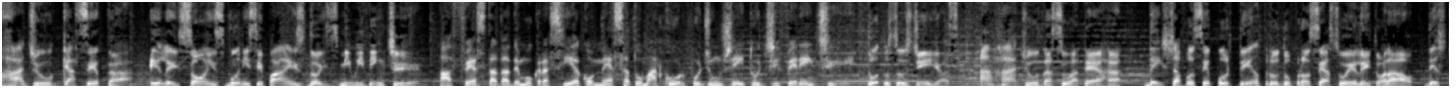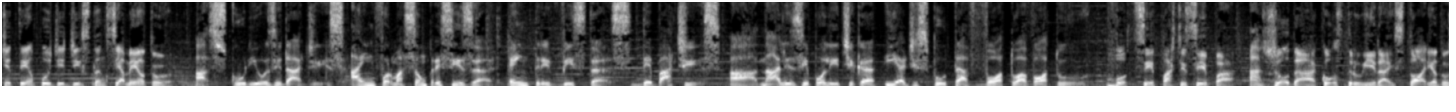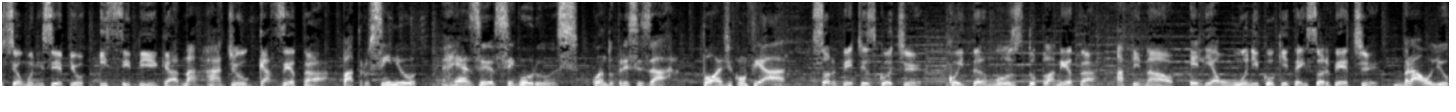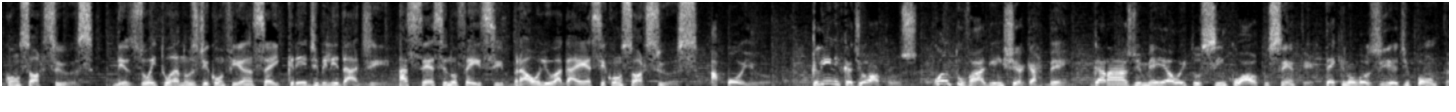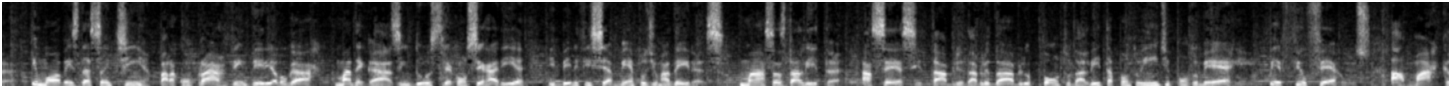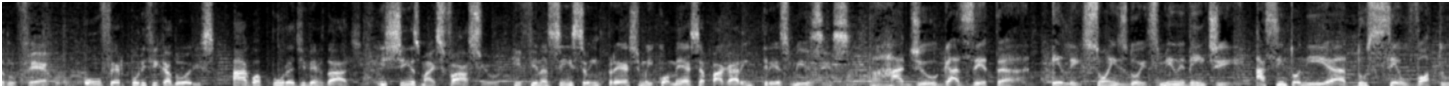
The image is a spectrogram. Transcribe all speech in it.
Rádio Gazeta. Eleições Municipais 2020. A festa da democracia começa a tomar corpo de um jeito diferente. Todos os dias, a Rádio da sua terra deixa você por dentro do processo eleitoral deste tempo de distanciamento. As curiosidades, a informação precisa, entrevistas, debates, a análise política e a disputa voto a voto. Você participa, ajuda a construir a história do seu município e se liga na Rádio Gazeta. Patrocínio Rezer Seguros. Quando precisar, pode confiar. Sorvetes Gucci. Cuidamos do planeta. Afinal, ele é o único que tem sorvete. Braulio Consórcios. 18 anos de confiança e credibilidade. Acesse no Face Braulio HS Consórcios. Apoio. Clínica de óculos. Quanto vale enxergar bem? Garagem 685 Auto Center. Tecnologia de ponta. Imóveis da Santinha para comprar, vender e alugar. Madegás, indústria com serraria e beneficiamento de madeiras. Massas Dalita. Acesse www.dalita.ind.br. Perfil Ferros, a marca do ferro. Ufer Purificadores, água pura de verdade. E X mais fácil. Refinancie seu empréstimo e comece a pagar em três meses. Rádio Gazeta. Eleições 2020. A sintonia do seu voto.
